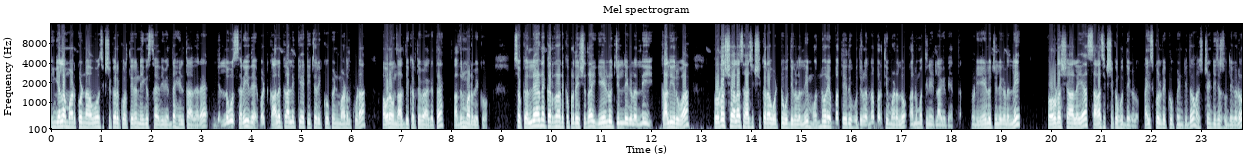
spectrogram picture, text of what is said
ಹಿಂಗೆಲ್ಲ ಮಾಡ್ಕೊಂಡು ನಾವು ಶಿಕ್ಷಕರ ಕೊರತೆಯನ್ನು ನೀಗಿಸ್ತಾ ಇದ್ದೀವಿ ಅಂತ ಹೇಳ್ತಾ ಇದ್ದಾರೆ ಎಲ್ಲವೂ ಸರಿ ಇದೆ ಬಟ್ ಕಾಲಕಾಲಕ್ಕೆ ಟೀಚರ್ ಇಕ್ವಿಪ್ಮೆಂಟ್ ಮಾಡೋದು ಕೂಡ ಅವರ ಒಂದು ಆದ್ಯ ಕರ್ತವ್ಯ ಆಗುತ್ತೆ. ಅದನ್ನ ಮಾಡಬೇಕು. ಸೊ ಕಲ್ಯಾಣ ಕರ್ನಾಟಕ ಪ್ರದೇಶದ ಏಳು ಜಿಲ್ಲೆಗಳಲ್ಲಿ ಖಾಲಿ ಇರುವ ಪ್ರೌಢಶಾಲಾ ಸಹಶಿಕ್ಷಕರ ಒಟ್ಟು ಹುದ್ದೆಗಳಲ್ಲಿ ಮುನ್ನೂರ ಎಂಬತ್ತೈದು ಹುದ್ದೆಗಳನ್ನ ಭರ್ತಿ ಮಾಡಲು ಅನುಮತಿ ನೀಡಲಾಗಿದೆ ಅಂತ. ನೋಡಿ, ಏಳು ಜಿಲ್ಲೆಗಳಲ್ಲಿ ಪ್ರೌಢಶಾಲೆಯ ಸಹಶಿಕ್ಷಕ ಹುದ್ದೆಗಳು, ಹೈಸ್ಕೂಲ್ ರಿಕ್ರೂಟ್ಮೆಂಟ್ ಇದು, ಅಸಿಸ್ಟೆಂಟ್ ಟೀಚರ್ಸ್ ಹುದ್ದೆಗಳು,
